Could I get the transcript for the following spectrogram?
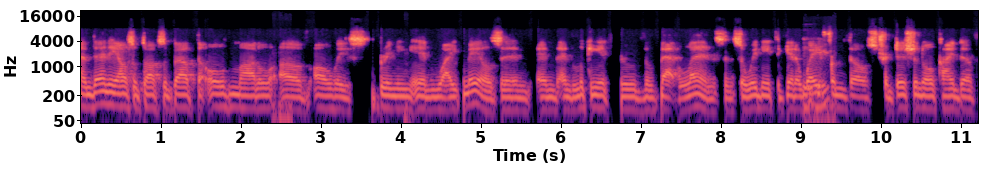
and then he also talks about the old model of always bringing in white males and and and looking it through the, that lens and so we need to get away mm-hmm. from those traditional kind of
